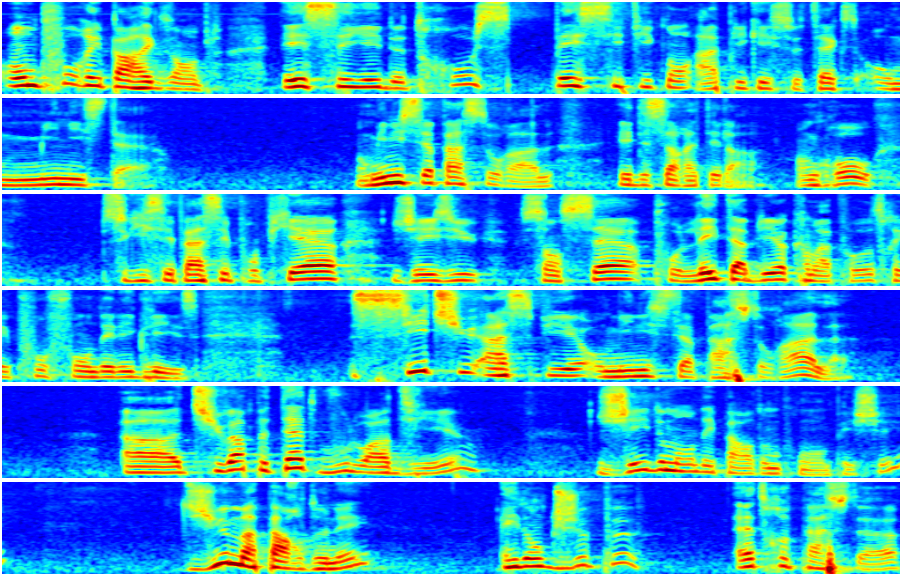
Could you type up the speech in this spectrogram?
On pourrait par exemple essayer de trop spécifiquement appliquer ce texte au ministère au ministère pastoral, et de s'arrêter là. En gros, ce qui s'est passé pour Pierre, Jésus s'en sert pour l'établir comme apôtre et pour fonder l'Église. Si tu aspires au ministère pastoral, euh, tu vas peut-être vouloir dire, j'ai demandé pardon pour mon péché, Dieu m'a pardonné, et donc je peux être pasteur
